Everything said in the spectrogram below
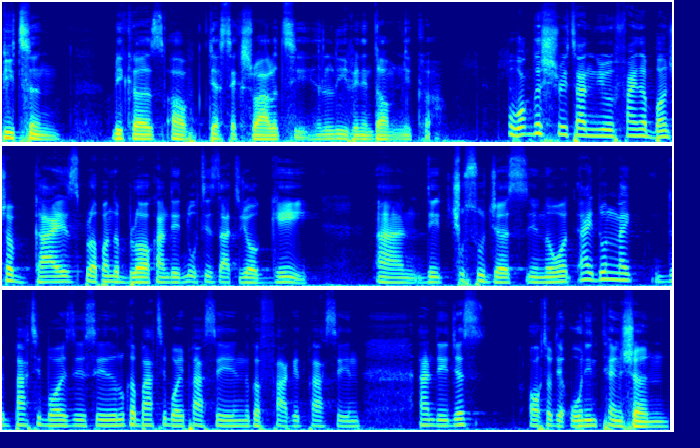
beaten because of their sexuality and living in Dominica. Walk the streets and you find a bunch of guys pull up on the block and they notice that you're gay. And they choose to just, you know what, I don't like the batty boys. They say, look a batty boy passing, look a faggot passing. And they just, out of their own intention,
